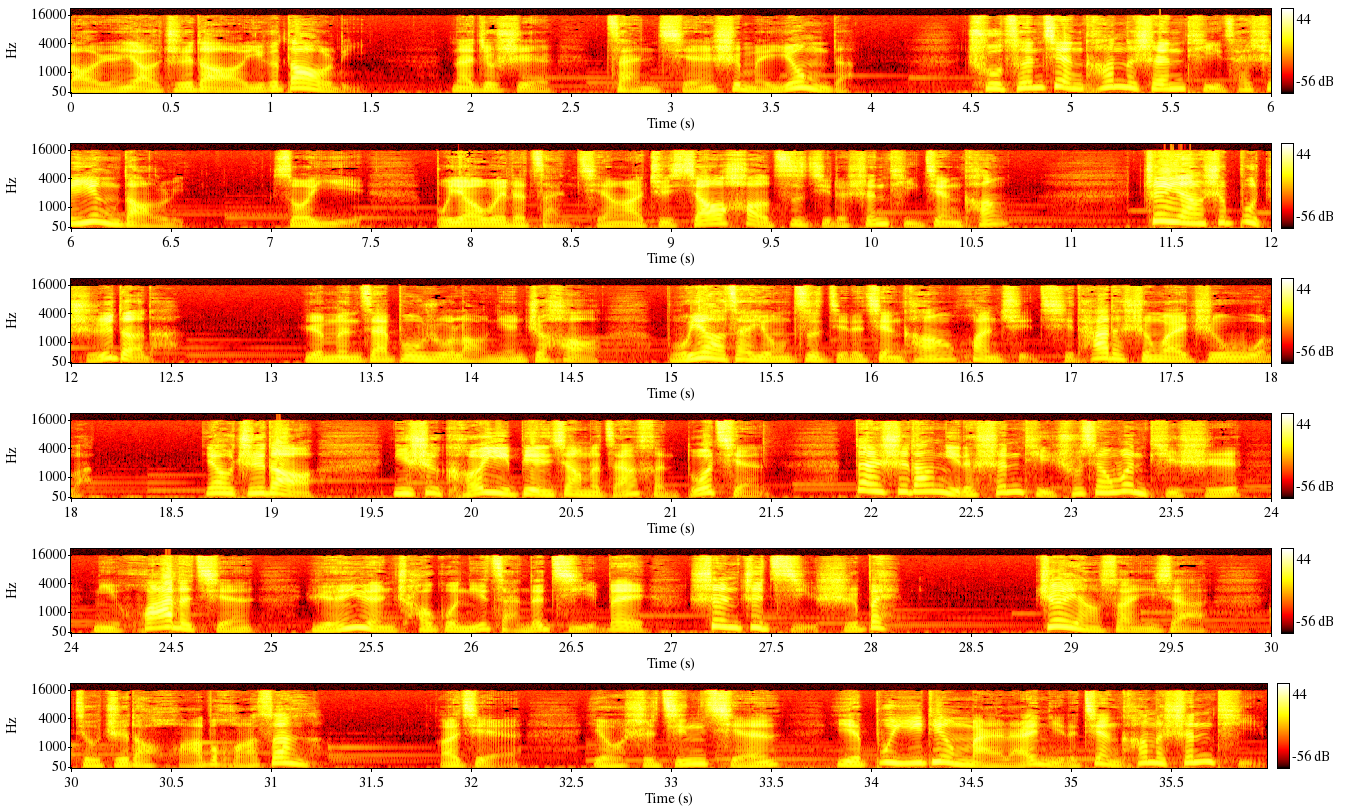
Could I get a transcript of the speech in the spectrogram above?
老人要知道一个道理，那就是攒钱是没用的，储存健康的身体才是硬道理。所以不要为了攒钱而去消耗自己的身体健康，这样是不值得的。人们在步入老年之后，不要再用自己的健康换取其他的身外之物了。要知道，你是可以变相的攒很多钱，但是当你的身体出现问题时，你花的钱远远超过你攒的几倍，甚至几十倍。这样算一下，就知道划不划算了。而且，有时金钱也不一定买来你的健康的身体，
